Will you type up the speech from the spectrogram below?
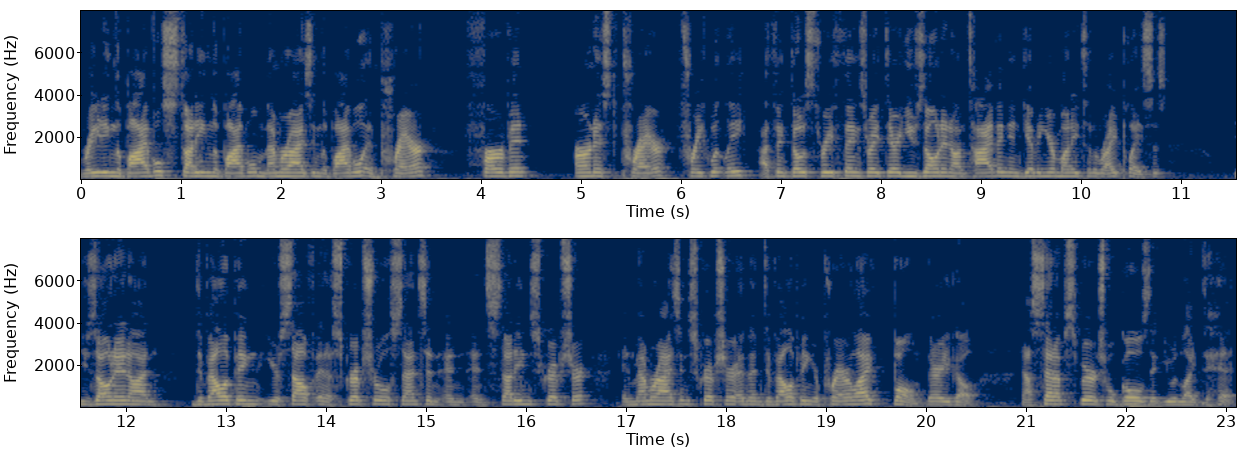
reading the Bible, studying the Bible, memorizing the Bible, and prayer, fervent, earnest prayer frequently. I think those three things right there, you zone in on tithing and giving your money to the right places. You zone in on developing yourself in a scriptural sense and, and, and studying scripture and memorizing scripture and then developing your prayer life. Boom, there you go. Now set up spiritual goals that you would like to hit.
